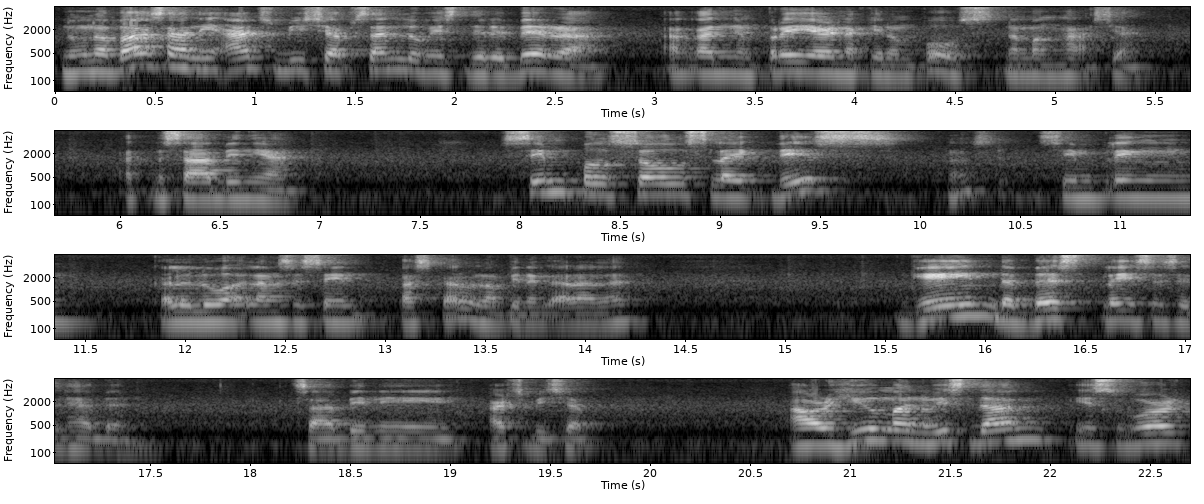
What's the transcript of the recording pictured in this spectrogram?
nung nabasa ni Archbishop San Luis de Rivera ang kanyang prayer na kinompose, namangha siya. At nasabi niya, simple souls like this, no? simpleng kaluluwa lang si Saint Pascal, walang pinag-aralan. Gain the best places in heaven. Sabi ni Archbishop, Our human wisdom is worth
